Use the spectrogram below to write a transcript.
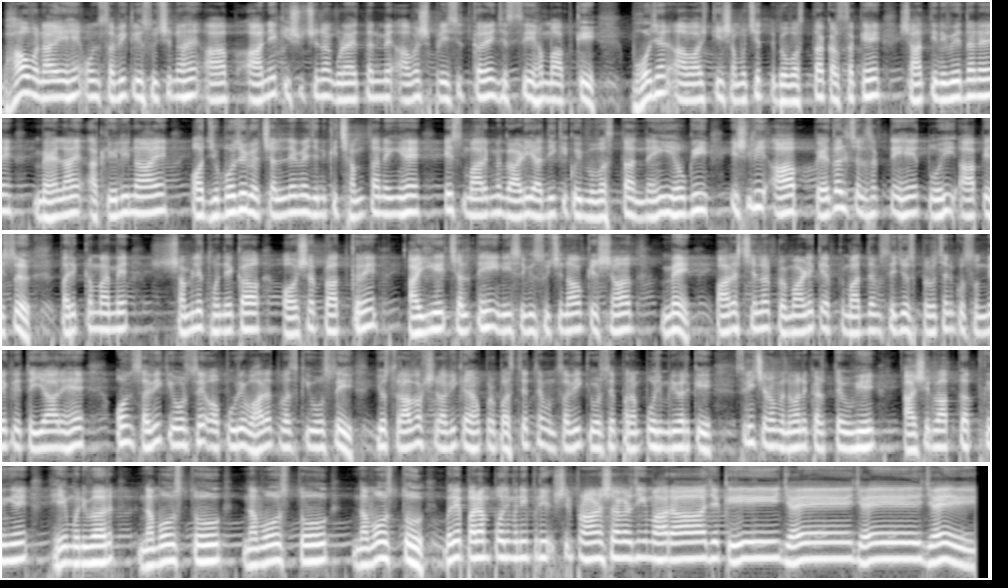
भाव बनाए हैं, उन सभी के लिए सूचना है, आप आने की सूचना गुणायतन में अवश्य प्रेषित करें, जिससे हम आपके भोजन आवास की समुचित व्यवस्था कर सकें, शांति निवेदन है, महिलाएँ अकेली ना आए, और जो बुज़ुर्ग चलने में जिनकी क्षमता नहीं है, इस मार्ग में गाड़ी आदि की कोई व्यवस्था नहीं होगी, इसलिए आप पैदल चल सकते हैं तो ही आप इस परिक्रमा में सम्मिलित होने का अवसर प्राप्त करें। आइए चलते हैं इन्हीं सभी सूचनाओं के साथ। मैं पारस चैनल प्रमाणिक ऐप के माध्यम से जो इस प्रवचन को सुनने के लिए तैयार हैं, उन सभी की ओर से और पूरे भारतवर्ष की ओर से जो श्रावक श्राविका यहाँ पर उपस्थित हैं, उन सभी की ओर से परम पूज मुनिवर के श्री चरण वंदन करते हुए आशीर्वाद प्राप्त करेंगे। हे मुनिवर, नमोस्तो नमोस्तो नमोस्तो। बोले परम पूज मुनि श्री प्राण सागर जी महाराज की जय जय जय।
